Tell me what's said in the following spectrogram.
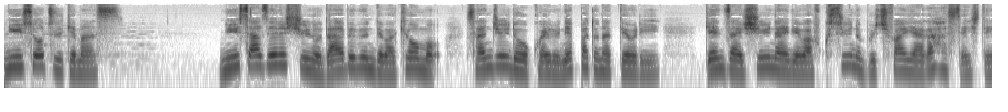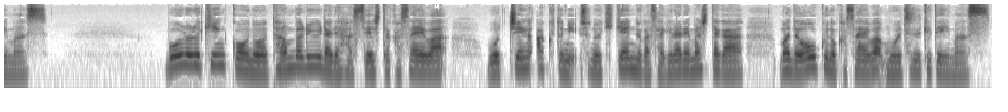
ニュースを続けます。ニューサーゼル州の大部分では今日も30度を超える熱波となっており、現在州内では複数のブッシュファイヤーが発生しています。ボーロル近郊のタンバルーラで発生した火災は、ウォッチェンアクトにその危険度が下げられましたが、まだ多くの火災は燃え続けています。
